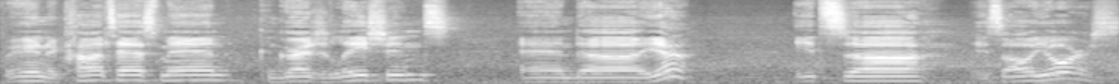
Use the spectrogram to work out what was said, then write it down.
for entering the contest, man. Congratulations. And uh, yeah, it's, uh, it's all yours.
